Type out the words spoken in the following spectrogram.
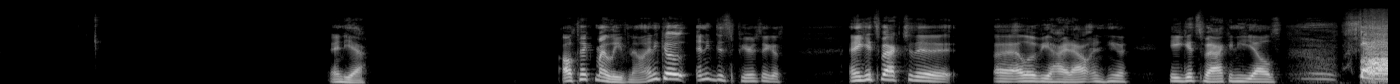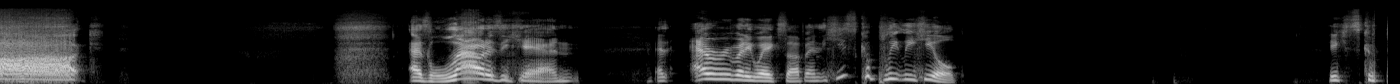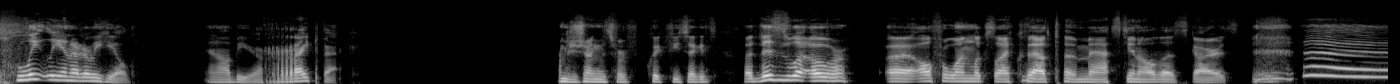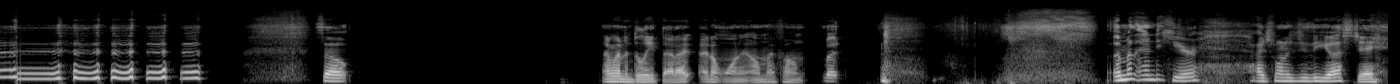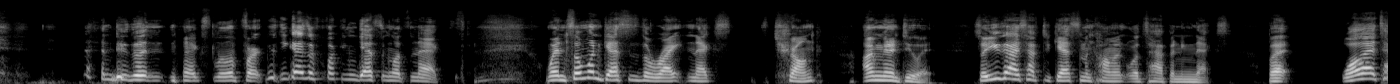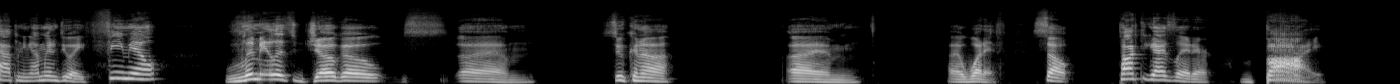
And yeah. I'll take my leave now. And he goes and he disappears. And he goes and he gets back to the uh, LOV hideout and he he gets back and he yells, Fuck! As loud as he can. And everybody wakes up and he's completely healed. He's completely and utterly healed. And I'll be right back. I'm just showing this for a quick few seconds. But this is what over uh, all for one looks like without the mask and all the scars. so I'm gonna delete that. I, I don't want it on my phone. But I'm gonna end it here. I just want to do the USJ and do the next little part because you guys are fucking guessing what's next. When someone guesses the right next chunk, I'm gonna do it. So you guys have to guess in the comment what's happening next. But while that's happening, I'm gonna do a female limitless Jogo um Sukuna um uh, what if. So talk to you guys later. Bye.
